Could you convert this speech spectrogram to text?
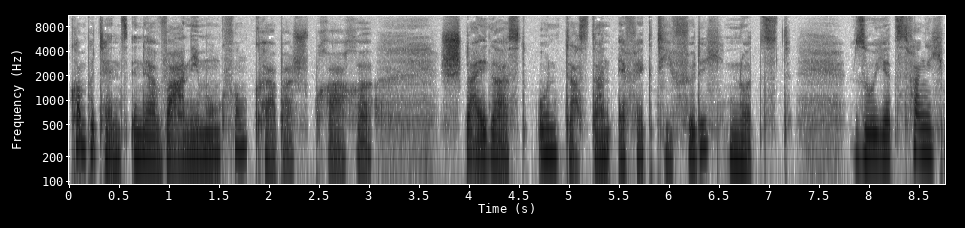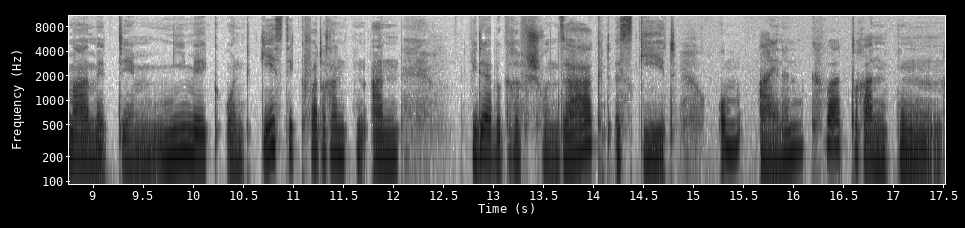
Kompetenz in der Wahrnehmung von Körpersprache steigerst und das dann effektiv für dich nutzt. So, jetzt fange ich mal mit dem Mimik- und Gestikquadranten an. Wie der Begriff schon sagt, es geht um einen Quadranten.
